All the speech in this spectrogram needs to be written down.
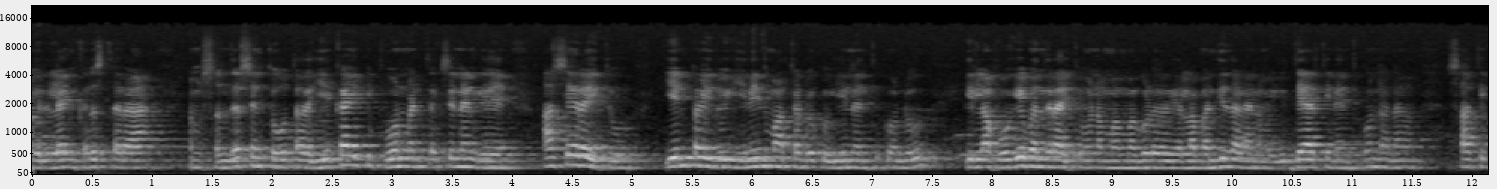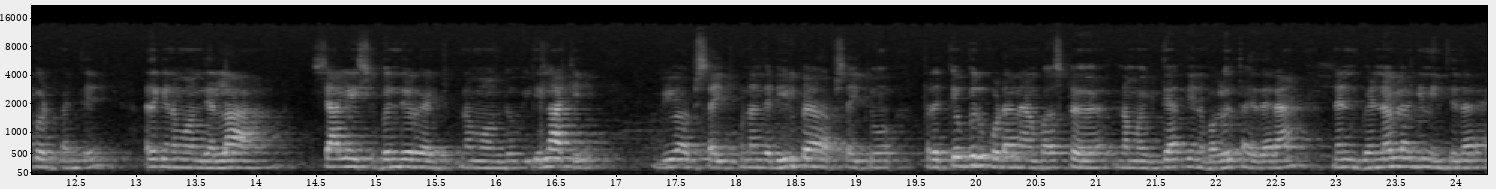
ಇವರೆಲ್ಲ ಹಿಂಗೆ ಕಲಿಸ್ತಾರ ನಮ್ಮ ಸಂದರ್ಶನ ತಗೋತಾರೆ. ಏಕಾಏಕಿ ಫೋನ್ ಮಾಡಿದ ತಕ್ಷಣ ನನಗೆ ಆಶ್ಚರ್ಯ ಏನಪ್ಪ ಇದು? ಏನೇನು ಮಾತಾಡಬೇಕು? ಏನು ಅಂತಿಕೊಂಡು? ಇಲ್ಲ, ಹೋಗೇ ಬಂದರಾಯಿತು. ನಮ್ಮ ಮಗಳು ಎಲ್ಲ ಬಂದಿದ್ದಾಳೆ, ನಮ್ಮ ವಿದ್ಯಾರ್ಥಿನಿ ಅಂತಿಕೊಂಡು ನಾನು ಸಾಥಿ ಕೊಟ್ಟು ಬಂದೆ. ಅದಕ್ಕೆ ನಮ್ಮ ಒಂದೆಲ್ಲ ಶಾಲೆಯ ಸಿಬ್ಬಂದಿಯವ್ರಿಗಾಯಿತು. ನಮ್ಮ ಒಂದು ಇಲಾಖೆ ಬಿ ಯು ಆಫೀಸ್ ಆಯಿತು, ನಂದು ಡಿ ಪಿ ಆಫೀಸ್ ಆಯಿತು. ಪ್ರತಿಯೊಬ್ಬರು ಕೂಡ ನಾನು ಫಸ್ಟ್ ನಮ್ಮ ವಿದ್ಯಾರ್ಥಿಯನ್ನು ಬಗಳ್ತಾ ಇದ್ದಾರೆ. ನನ್ನ ಬೆನ್ನೆಲುಬಾಗಿ ನಿಂತಿದ್ದಾರೆ.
